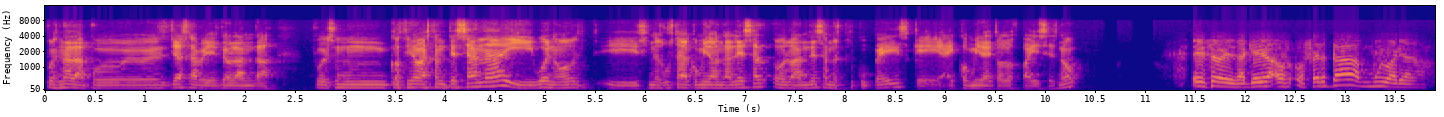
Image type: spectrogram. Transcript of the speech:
Pues nada, pues ya sabéis de Holanda. Pues un cocina bastante sana y bueno, y si nos gusta la comida holandesa, holandesa no os preocupéis que hay comida de todos los países, ¿no? Eso es, aquí hay una oferta muy variada.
